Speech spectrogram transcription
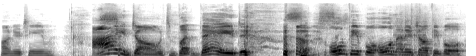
on your team? I don't, but they do. old people, old NHL people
